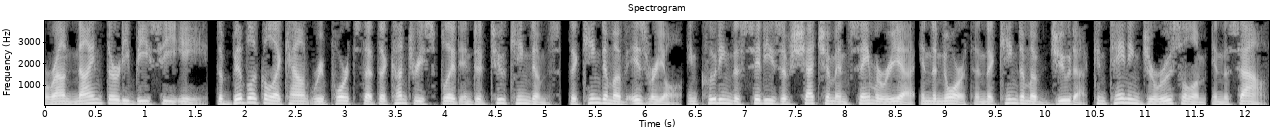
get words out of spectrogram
around 930 BCE, the biblical account reports that the country split into two kingdoms, the Kingdom of Israel including the cities of Shechem and Samaria in the north and the Kingdom of Judah containing Jerusalem in the south.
